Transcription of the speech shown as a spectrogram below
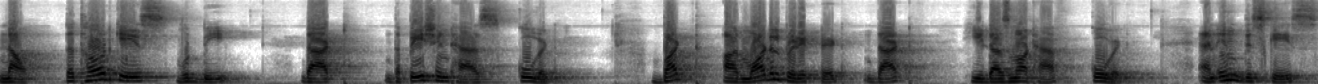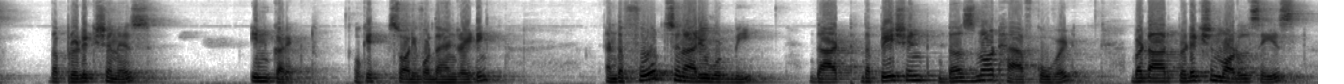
Now, the third case would be that the patient has COVID, but our model predicted that he does not have COVID. And in this case, the prediction is incorrect. Okay, sorry for the handwriting. And the fourth scenario would be that the patient does not have COVID, but our prediction model says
